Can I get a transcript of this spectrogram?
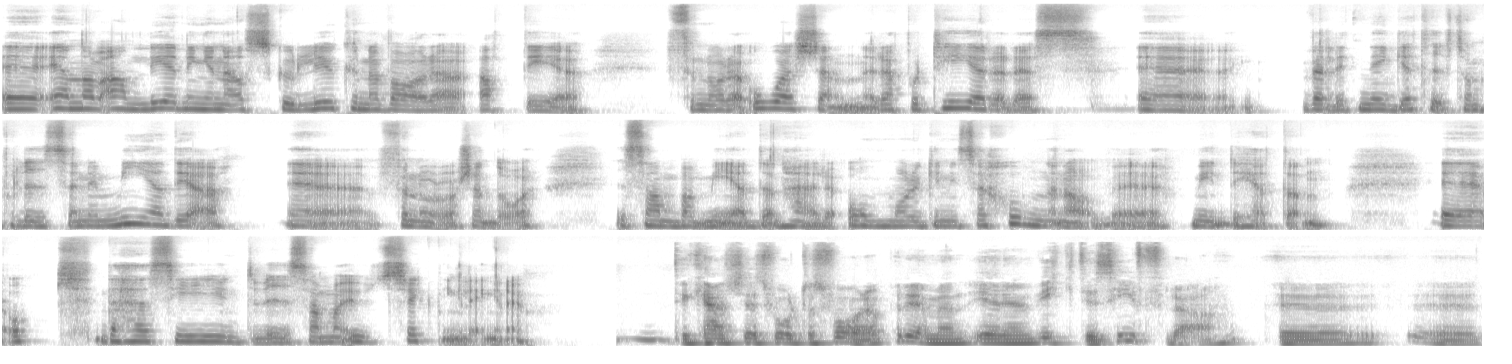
eh, en av anledningarna skulle ju kunna vara att det för några år sedan rapporterades eh, väldigt negativt om polisen i media eh, för några år sedan då i samband med den här omorganisationen av eh, myndigheten. Eh, och det här ser ju inte vi i samma utsträckning längre. Det kanske är svårt att svara på det, men är det en viktig siffra eh, eh,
